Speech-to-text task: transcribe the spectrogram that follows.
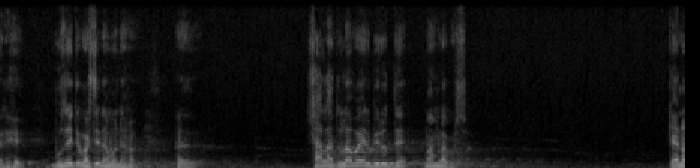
আরে বুঝাইতে পারছি না মনে হয়। হ্যাঁ। শালা দুলাভাইয়ের বিরুদ্ধে মামলা করছে। কেন?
